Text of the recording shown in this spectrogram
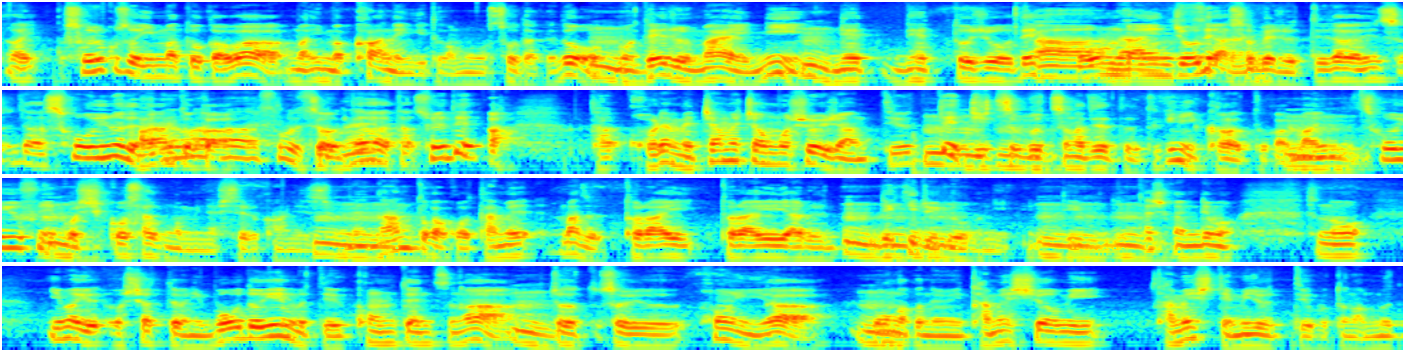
だからそれこそ今とかは、まあ、今カーネギーとかもそうだけど、うん。もう出る前にうん。ネ,、ネット上でオンライン上で遊べるっていうだからそだからそういうのでなんとかはそうですよね。だからたそれであたこれめちゃめちゃ面白いじゃんって言って、うんうんうん。実物が出た時に買うとか、まあう、ん。そういうふうにこううん。試行錯誤をみんなしてる感じですよね、うんなんとかこうためまずトライトライアルんうんできるようにっていう確かにでもその今おっしゃったようにボードゲームっていうコンテンツがうん。ちょっとそういう本やうん。音楽のように試し読み試してみるっていうことが難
